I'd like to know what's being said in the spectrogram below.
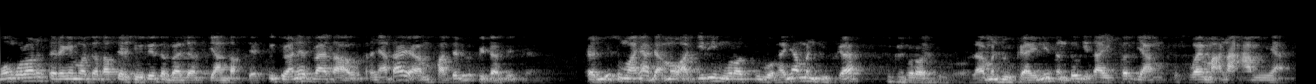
Wong kula nu sering maca tafsir Suyuti terbaca sekian tafsir. Tujuannya supaya tahu, ternyata ya mufassir itu beda-beda. Dan itu semuanya tidak mewakili murad hanya menduga murad Lah menduga ini tentu kita ikut yang sesuai makna amnya.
